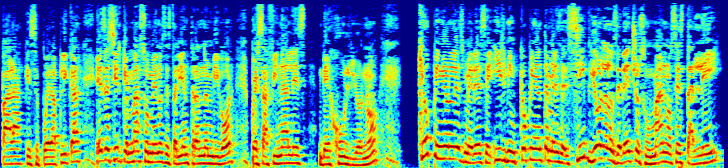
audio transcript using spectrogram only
para que se pueda aplicar. Es decir, que más o menos estaría entrando en vigor pues a finales de julio, ¿no? ¿Qué opinión les merece, Irving? ¿Qué opinión te merece? ¿Sí viola los derechos humanos esta ley?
